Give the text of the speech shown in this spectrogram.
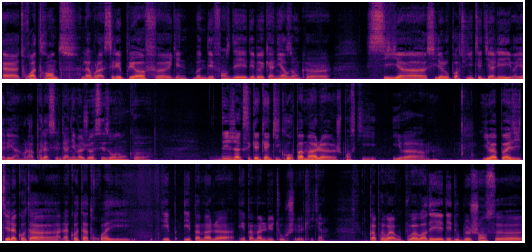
3-30, là voilà, c'est les playoffs. il y a une bonne défense des, des Buccaneers, donc si, s'il a l'opportunité d'y aller, il va y aller. Hein. Voilà, après là, c'est le dernier match de la saison, donc déjà que c'est quelqu'un qui court pas mal, euh, je pense qu'il va, il va pas hésiter. La cote à, la cote à 3 est, est, pas mal, euh, est pas mal du tout chez Betclic. Hein. Donc après, voilà, vous pouvez avoir des, doubles chances. Euh,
